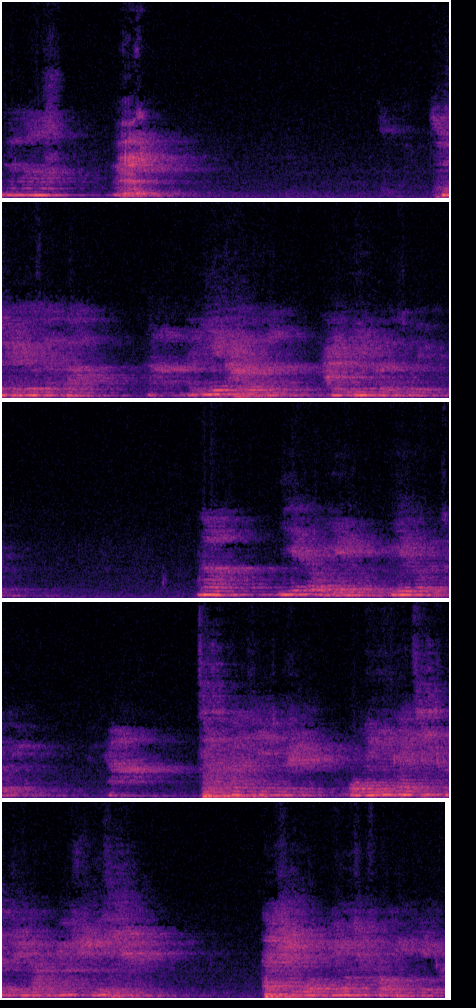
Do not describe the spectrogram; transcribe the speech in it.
那么，啊，孙学又讲到啊，椰壳呢，还有椰壳的作用。 那椰肉也有椰肉的作用啊。 讲半天就是，我们应该清楚的知道我们要学习什么，但是我没有去否定这个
